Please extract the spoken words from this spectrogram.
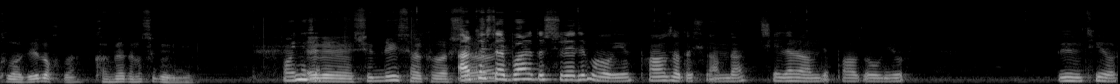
Klavyeye bak lan. Kamerada nasıl görünüyor? Oynayacağım. Evet şimdi ise arkadaşlar. Arkadaşlar bu arada süreli bir oyun. Pauzada şu anda. Bir şeyler alınca pauza oluyor. Büyütüyor.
